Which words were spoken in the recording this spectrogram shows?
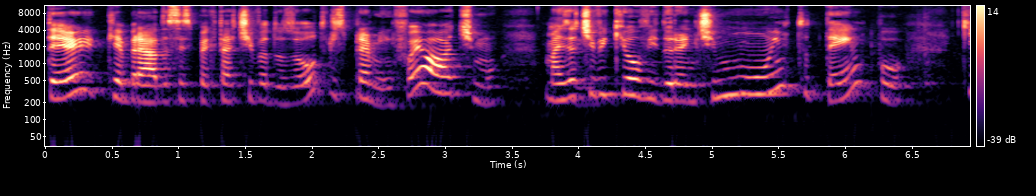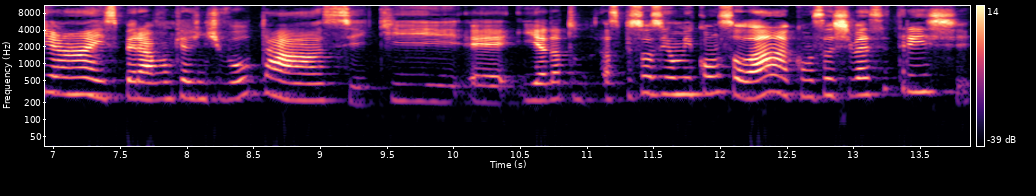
ter quebrado essa expectativa dos outros, para mim, foi ótimo. Mas eu tive que ouvir durante muito tempo que ah, esperavam que a gente voltasse, que é, ia dar tudo. As pessoas iam me consolar como se eu estivesse triste.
